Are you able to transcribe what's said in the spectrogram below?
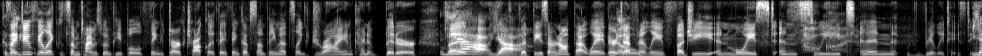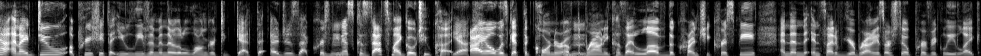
Because I, do feel like sometimes when people think dark chocolate, they think of something that's like dry and kind of bitter. But, yeah, yeah. But these are not that way. They're No. definitely fudgy and moist and sweet and really tasty. yeah, and I do appreciate that you leave them in there a little longer to get the edges, that crispiness, because that's my go-to cut. Mm-hmm. Yeah. Mm-hmm. I always get the corner of the mm-hmm. brownie because I love the crunchy, crispy, and then the inside of your brownies are so perfectly like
